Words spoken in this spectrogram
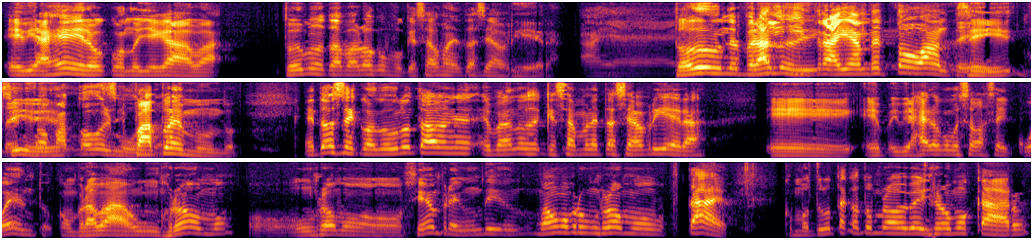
el viajero, cuando llegaba, todo el mundo estaba loco porque esa maleta se abriera. Ay, ay, ay. Todo el mundo esperando. Y, traían de todo antes. sí, de sí, todo, para todo el mundo. Para todo el mundo. Entonces, cuando uno estaba esperando que esa maleta se abriera, eh, el, el viajero comenzaba a hacer cuentos. Compraba un romo, o un romo siempre. Un día, vamos a comprar un romo tal. Como tú no estás acostumbrado a beber romo caro,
